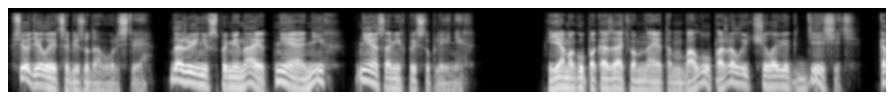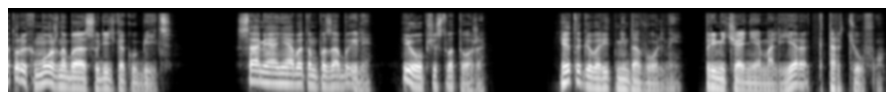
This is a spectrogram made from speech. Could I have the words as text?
«Все делается без удовольствия. Даже и не вспоминают ни о них, ни о самих преступлениях. Я могу показать вам на этом балу, пожалуй, человек десять, которых можно бы осудить как убийц. Сами они об этом позабыли, и общество тоже. Это говорит недовольный. Примечание Мольера к Тартюфу.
